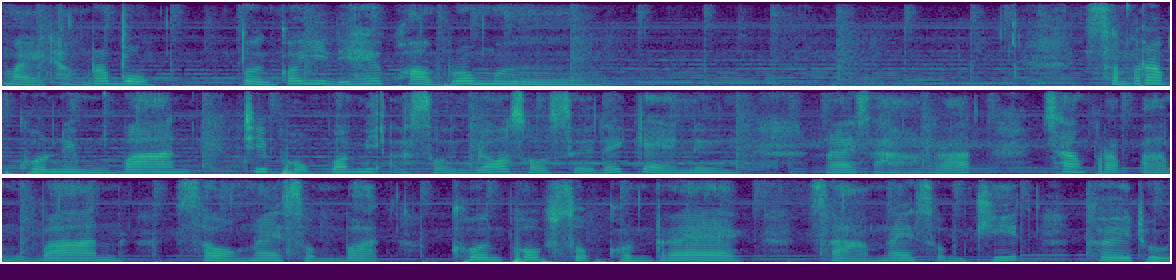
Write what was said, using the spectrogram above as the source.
ใหม่ทั้งระบบ ตนก็ยินดีให้ความร่วมมือ สำหรับคนในหมู่บ้านที่พบว่ามีอักษรย่อสอเสือได้แก่หนึ่งนายสหรัฐ ช่างประปาหมู่บ้าน 2. นายสมบัติ คนพบศพคนแรก 3. นายสมคิด เคยถูก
